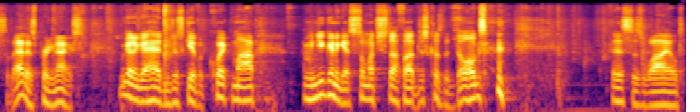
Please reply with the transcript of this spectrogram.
So that is pretty nice. I'm going to go ahead and just give a quick mop. I mean, you're going to get so much stuff up just because the dogs. this is wild.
